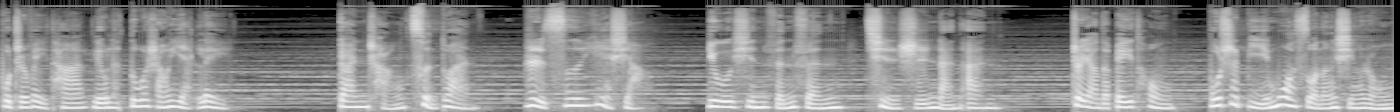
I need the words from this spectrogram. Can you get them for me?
不知为他流了多少眼泪，肝肠寸断，日思夜想。忧心焚焚，寝食难安，这样的悲痛不是笔墨所能形容。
